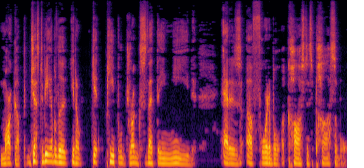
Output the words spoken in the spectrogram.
markup just to be able to you know get people drugs that they need at as affordable a cost as possible.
